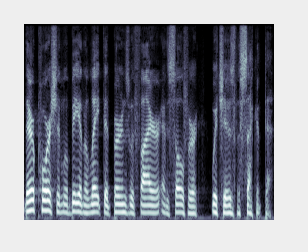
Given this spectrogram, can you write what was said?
their portion will be in the lake that burns with fire and sulfur, which is the second death.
